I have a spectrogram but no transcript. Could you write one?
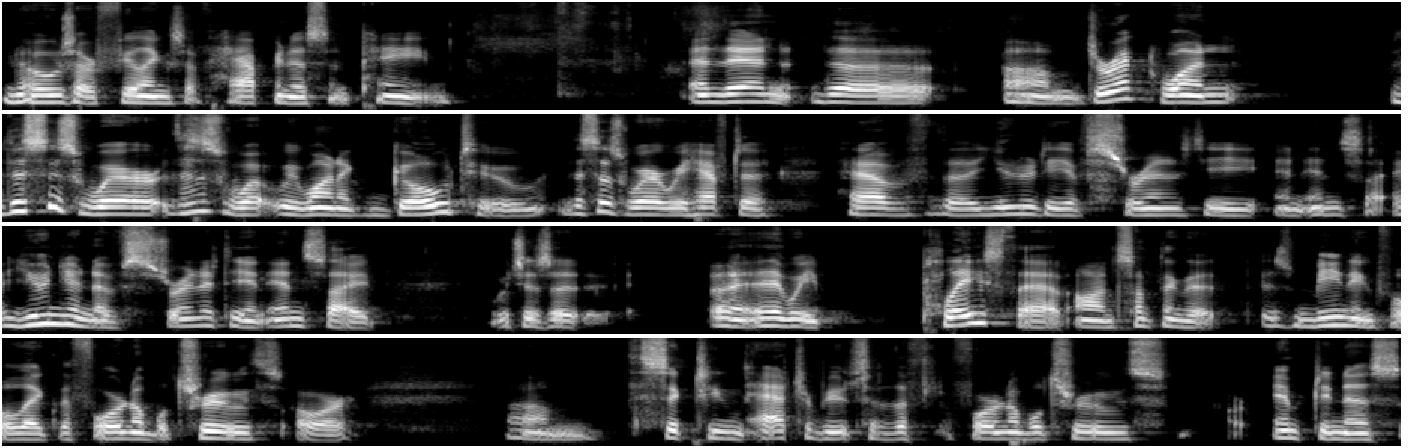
knows our feelings of happiness and pain. And then the um, direct one, this is where, this is what we want to go to. This is where we have to have the unity of serenity and insight, a union of serenity and insight, which is a, and we place that on something that is meaningful, like the Four Noble Truths or um, the 16 attributes of the Four Noble Truths or emptiness,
